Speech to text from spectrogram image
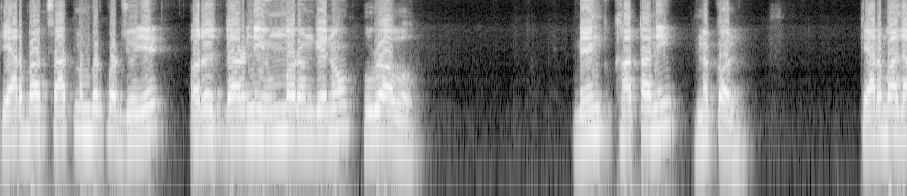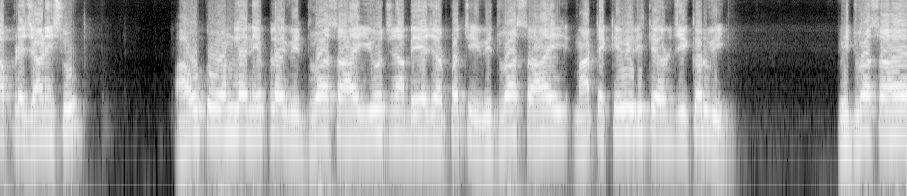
ત્યારબાદ સાત નંબર પર જોઈએ અરજદારની ઉંમર અંગેનો પુરાવો. બેંક ખાતાની નકલ. ત્યારબાદ આપણે જાણીશું હાઉ ટુ ઓનલાઈન એપ્લાય વિધવા સહાય યોજના બે હજાર પચીસ. વિધવા સહાય માટે કેવી રીતે અરજી કરવી? વિધવા સહાય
